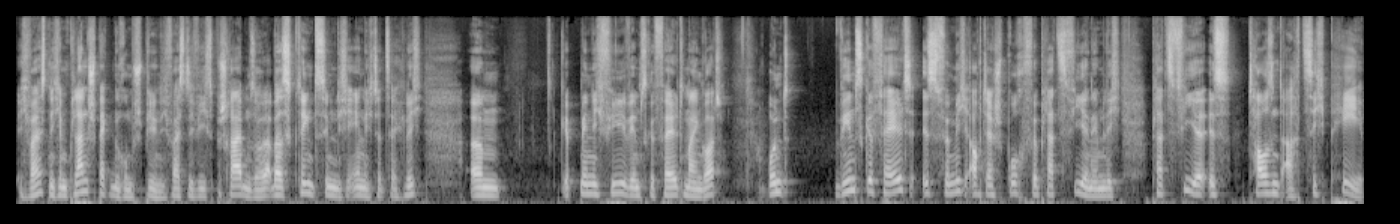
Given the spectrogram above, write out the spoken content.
ich weiß nicht, im Planschbecken rumspielen. Ich weiß nicht, wie ich es beschreiben soll, aber es klingt ziemlich ähnlich tatsächlich. Ähm, gibt mir nicht viel, wem es gefällt, mein Gott. Und wem es gefällt, ist für mich auch der Spruch für Platz 4, nämlich Platz 4 ist 1080p.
